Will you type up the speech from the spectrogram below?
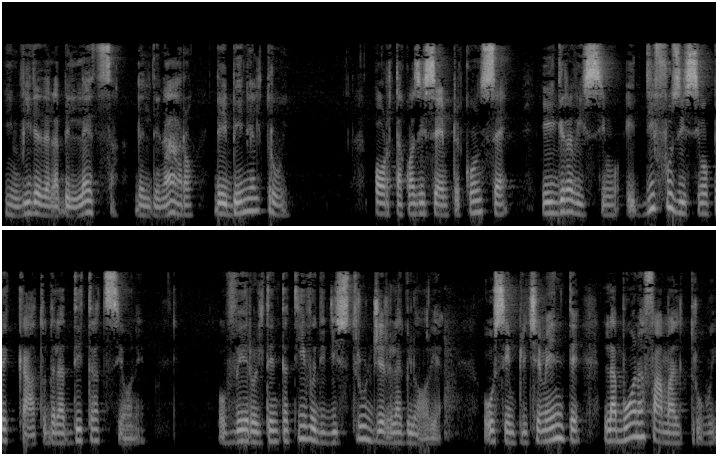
invidia della bellezza, del denaro, dei beni altrui. Porta quasi sempre con sé il gravissimo e diffusissimo peccato della detrazione, ovvero il tentativo di distruggere la gloria o semplicemente la buona fama altrui,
